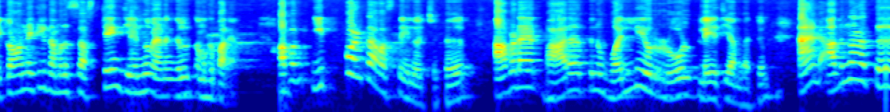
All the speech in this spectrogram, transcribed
എക്കണോമിക്കലി നമ്മൾ സസ്റ്റെയിൻ ചെയ്യുന്നു വേണമെങ്കിൽ നമുക്ക് പറയാം. അപ്പം ഇപ്പോഴത്തെ അവസ്ഥയിൽ വെച്ചിട്ട് അവിടെ ഭാരതത്തിന് വലിയൊരു റോൾ പ്ലേ ചെയ്യാൻ പറ്റും. ആൻഡ് അതിനകത്ത്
